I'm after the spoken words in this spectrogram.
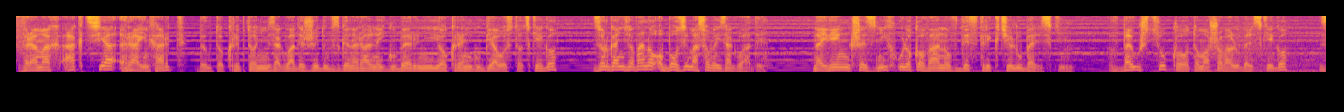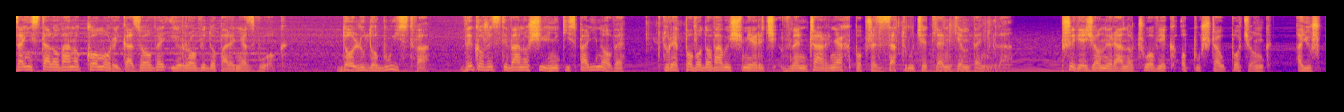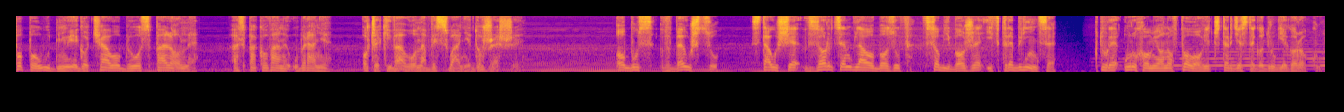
W ramach akcja Reinhardt, był to kryptonim zagłady Żydów z Generalnej Guberni i Okręgu Białostockiego, zorganizowano obozy masowej zagłady. Największe z nich ulokowano w dystrykcie lubelskim. W Bełżcu koło Tomaszowa Lubelskiego zainstalowano komory gazowe i rowy do palenia zwłok. Do ludobójstwa wykorzystywano silniki spalinowe, które powodowały śmierć w męczarniach poprzez zatrucie tlenkiem węgla. Przywieziony rano człowiek opuszczał pociąg, a już po południu jego ciało było spalone, a spakowane ubranie oczekiwało na wysłanie do Rzeszy. Obóz w Bełżcu stał się wzorcem dla obozów w Sobiborze i w Treblince, które uruchomiono w połowie 1942 roku.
